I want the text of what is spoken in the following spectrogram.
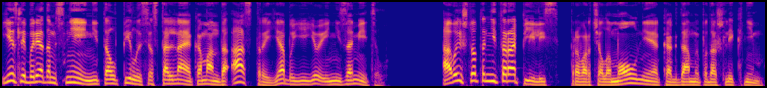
Если бы рядом с ней не толпилась остальная команда Астры, я бы ее и не заметил. «А вы что-то не торопились», — проворчала молния, когда мы подошли к ним.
